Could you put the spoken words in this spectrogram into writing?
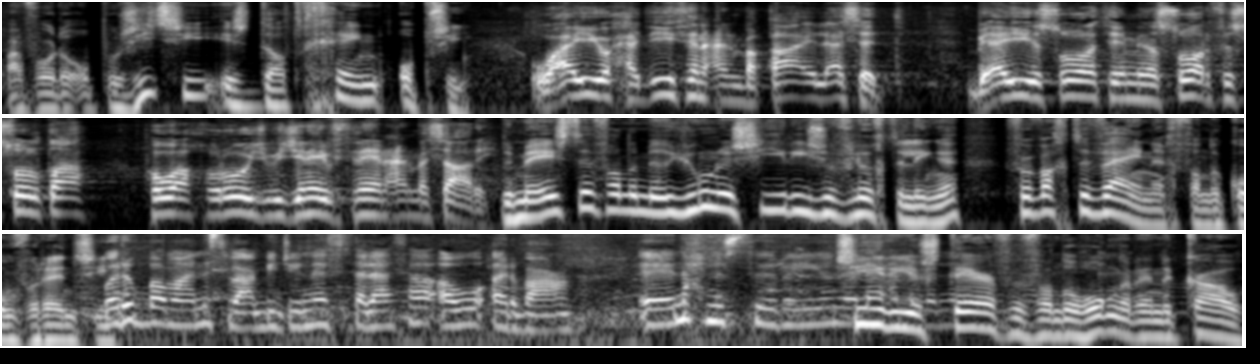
Maar voor de oppositie is dat geen optie. De meeste van de miljoenen Syrische vluchtelingen verwachten weinig van de conferentie. Syriërs sterven van de honger en de kou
